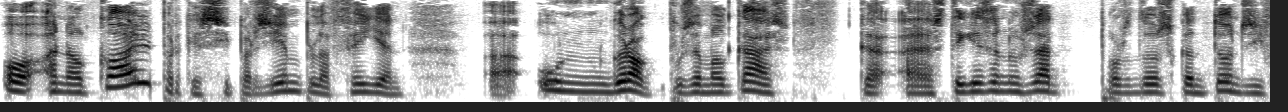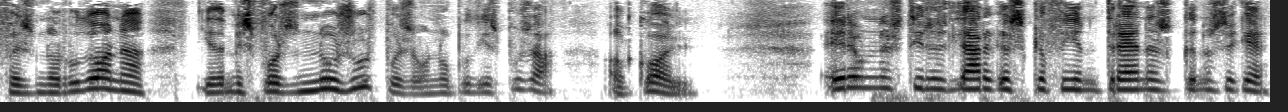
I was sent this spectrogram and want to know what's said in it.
o en el coll, perquè si, per exemple, feien uh, un groc, posem el cas, que uh, estigués enusat pels dos cantons i fes una rodona, i a més fos nusos, doncs on no podies posar? Al coll. Eren unes tires llargues que feien trenes, que no sé què,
